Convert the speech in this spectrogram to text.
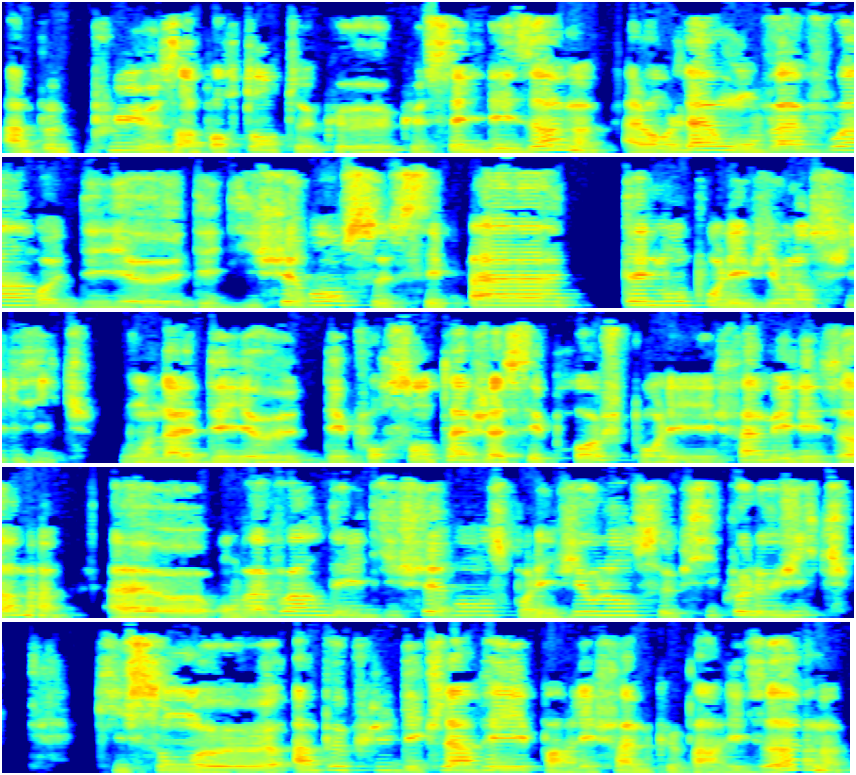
un peu plus importante que, que celle des hommes. Alors là où on va voir des, des différences, c'est pas tellement pour les violences physiques. On a des, des pourcentages assez proches pour les femmes et les hommes. on va voir des différences pour les violences psychologiques qui sont un peu plus déclarées par les femmes que par les hommes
